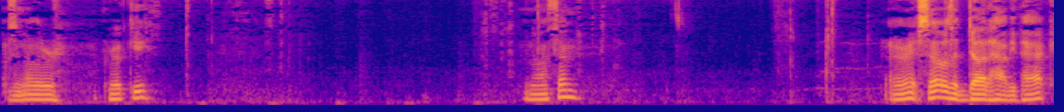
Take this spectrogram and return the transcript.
there's another rookie. Nothing. Alright, so that was a dud hobby pack.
